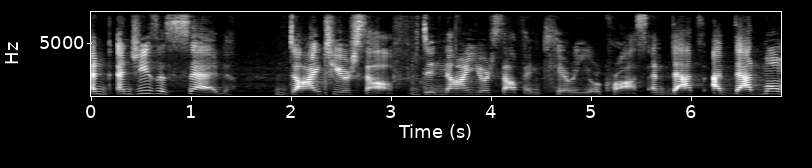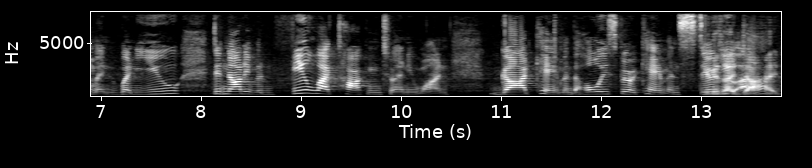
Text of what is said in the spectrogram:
And and Jesus said, die to yourself, deny yourself and carry your cross. And that's at that moment when you did not even feel like talking to anyone, God came and the Holy Spirit came and stirred Because you I up. died.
